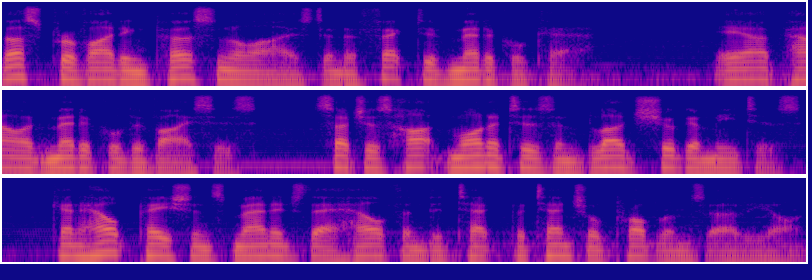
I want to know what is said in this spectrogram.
thus providing personalized and effective medical care. AI powered medical devices, such as heart monitors and blood sugar meters, can help patients manage their health and detect potential problems early on.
